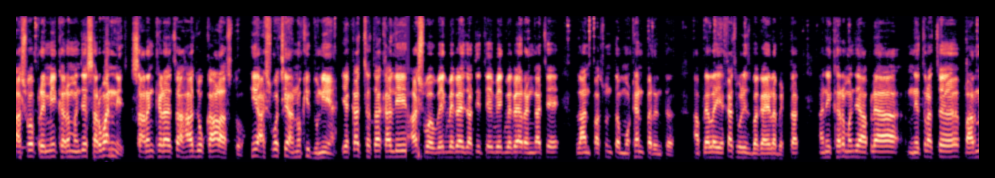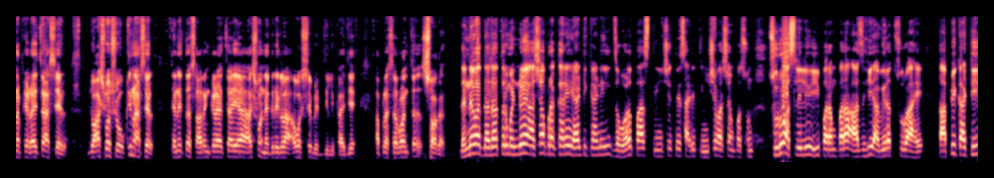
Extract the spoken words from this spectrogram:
अश्वप्रेमी खरं म्हणजे सर्वांनीच सारंगखेड्याचा हा जो काळ असतो ही अश्वाची अनोखी दुनिया. एकाच छताखाली अश्व वेगवेगळ्या जातीचे वेगवेगळ्या रंगाचे लहानपासून तर मोठ्यांपर्यंत आपल्याला एकाच वेळीच बघायला भेटतात. आणि खरं म्हणजे आपल्या नेत्राचं पारणं फेडायचं असेल जो अश्वशौकीन असेल त्याने तर सारंगखेड्याच्या या अश्वनगरीला अवश्य भेट दिली पाहिजे. आपल्या सर्वांचं स्वागत. धन्यवाद दादा. तर मंडळी अशा प्रकारे या ठिकाणी जवळपास तीनशे ते साडेतीनशे वर्षांपासून सुरू असलेली ही परंपरा आजही अविरत सुरू आहे. तापी काठी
